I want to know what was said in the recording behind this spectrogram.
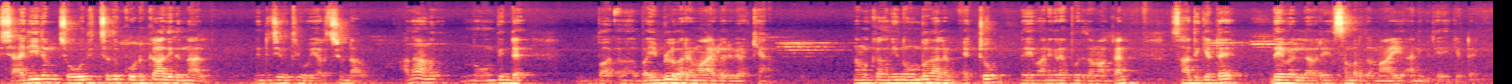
ശരീരം ചോദിച്ചത് കൊടുക്കാതിരുന്നാൽ നിന്റെ ജീവിതത്തിൽ ഉയർച്ച ഉണ്ടാകും. അതാണ് നോമ്പിന്റെ ബൈബിൾ പരമായുള്ളൊരു വ്യാഖ്യാനം. നമുക്ക് അങ്ങനെ ഈ നോമ്പ് കാലം ഏറ്റവും ദൈവാനുഗ്രഹപൂരിതമാക്കാൻ സാധിക്കട്ടെ. ദൈവം എല്ലാവരെയും സമൃദ്ധമായി അനുഗ്രഹിക്കട്ടെ.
